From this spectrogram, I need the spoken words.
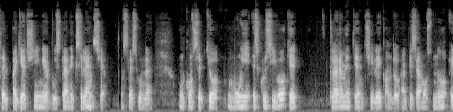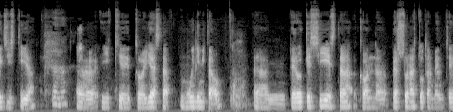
el packaging, buscan excelencia. Entonces es una, un concepto muy exclusivo que claramente en Chile cuando empezamos no existía uh, y que todavía está muy limitado, um, pero que sí está con uh, personas totalmente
